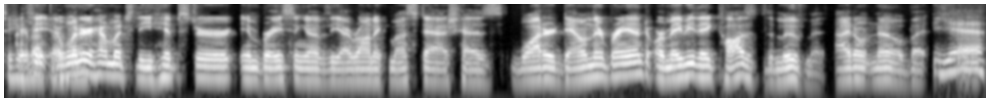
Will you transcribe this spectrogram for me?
to hear I, think, about. I wonder how much the hipster embracing of the ironic mustache has watered down their brand, or maybe they caused the movement. I don't know, but yeah,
